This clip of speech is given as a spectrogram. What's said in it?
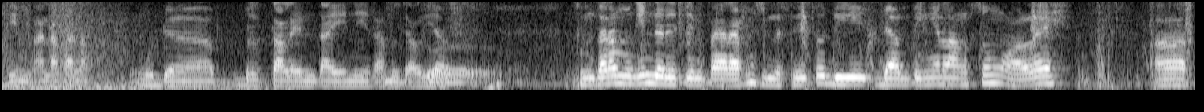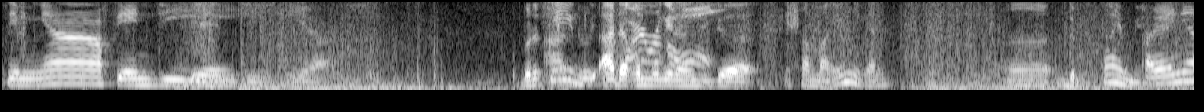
tim anak-anak muda bertalenta ini Raftel Yacht. Sementara mungkin dari tim PRFS sendiri itu didampingi langsung oleh uh, timnya VNG. VNG. Iya. Berarti Aduh. ada kemungkinan juga sama ini kan? Eh, The Prime ya? Kayaknya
